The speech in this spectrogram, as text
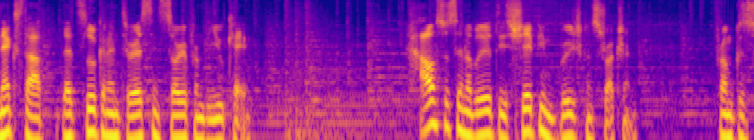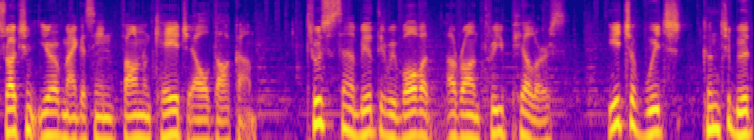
Next up, let's look at an interesting story from the UK. How sustainability is shaping bridge construction. From Construction Europe magazine found on KHL.com. True sustainability revolves around three pillars, each of which contribute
